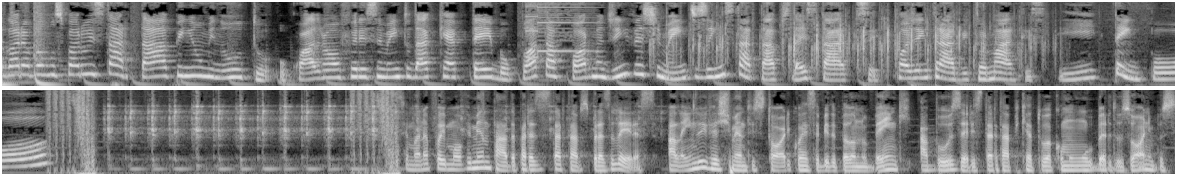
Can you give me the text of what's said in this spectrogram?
Agora vamos para o Startup em um Minuto. O quadro é um oferecimento da CapTable, plataforma de investimentos em startups da Startse. Pode entrar, Victor Marques. E tempo semana foi movimentada para as startups brasileiras. Além do investimento histórico recebido pelo Nubank, a Boozer, startup que atua como um Uber dos ônibus,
